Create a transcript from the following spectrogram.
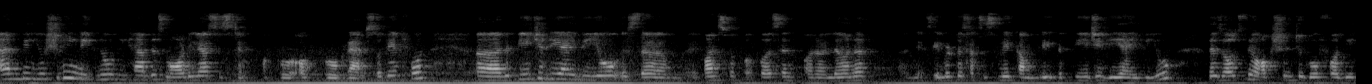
and we usually in IGNOU we have this modular system of, pro of programs. So therefore, uh, the PGDIBO is the once a person or a learner is able to successfully complete the PGDIBO, there's also the option to go for the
